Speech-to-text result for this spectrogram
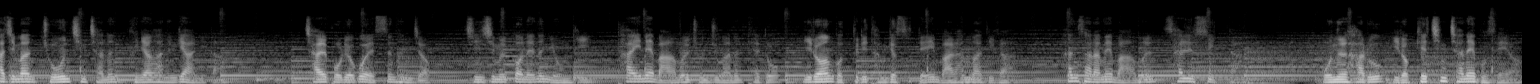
하지만 좋은 칭찬은 그냥 하는 게 아니다. 잘 보려고 애쓴 흔적, 진심을 꺼내는 용기, 타인의 마음을 존중하는 태도, 이러한 것들이 담겼을 때의 말 한마디가 한 사람의 마음을 살릴 수 있다. 오늘 하루 이렇게 칭찬해 보세요.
